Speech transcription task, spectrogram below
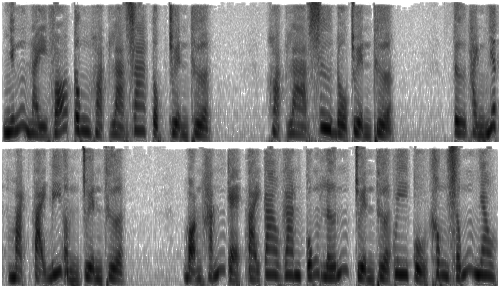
Những này võ công hoặc là gia tộc truyền thừa. Hoặc là sư đồ truyền thừa. Tự thành nhất mạch tại bí ẩn truyền thừa. Bọn hắn kẻ tài cao gan cũng lớn, truyền thừa quy củ không giống nhau.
